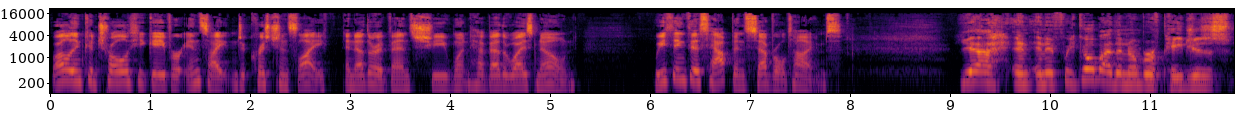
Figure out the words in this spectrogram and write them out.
While in control, he gave her insight into Christian's life and other events she wouldn't have otherwise known. We think this happened several times. Yeah, and, and if we go by the number of pages,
